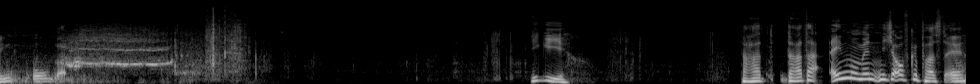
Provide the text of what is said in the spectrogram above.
Link. Oh Gott. Digi. Da hat, da hat er einen Moment nicht aufgepasst, ey.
